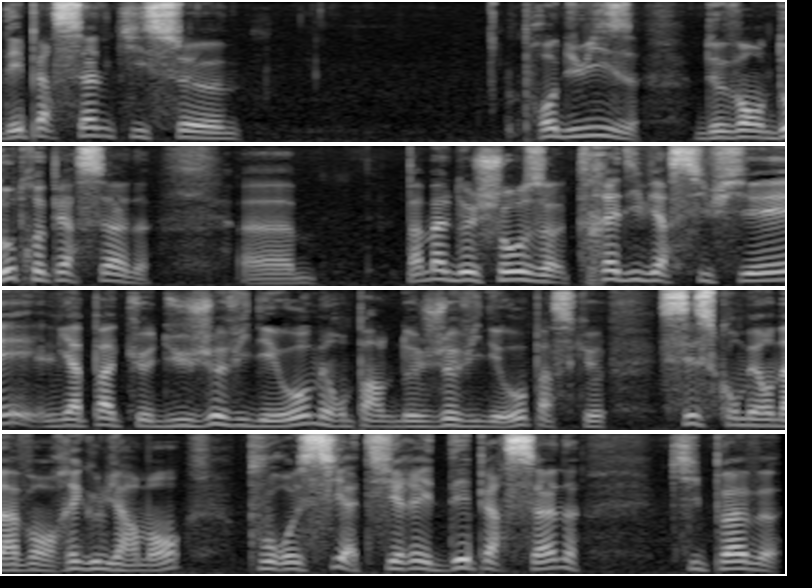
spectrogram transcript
des personnes qui se produisent devant d'autres personnes. Euh, pas mal de choses très diversifiées. Il n'y a pas que du jeu vidéo, mais on parle de jeu vidéo parce que c'est ce qu'on met en avant régulièrement pour aussi attirer des personnes qui peuvent,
